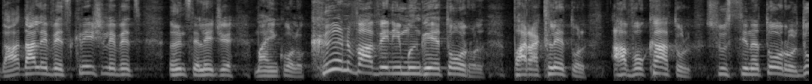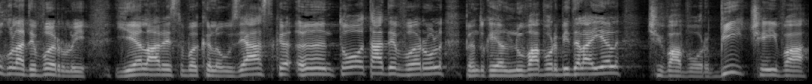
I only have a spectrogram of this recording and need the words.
Da? Dar le veți scrie și le veți înțelege mai încolo. Când va veni mângâietorul, paracletul, avocatul, susținătorul, Duhul adevărului, El are să vă călăuzească în tot adevărul, pentru că El nu va vorbi de la El, ci va vorbi ce îi va,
